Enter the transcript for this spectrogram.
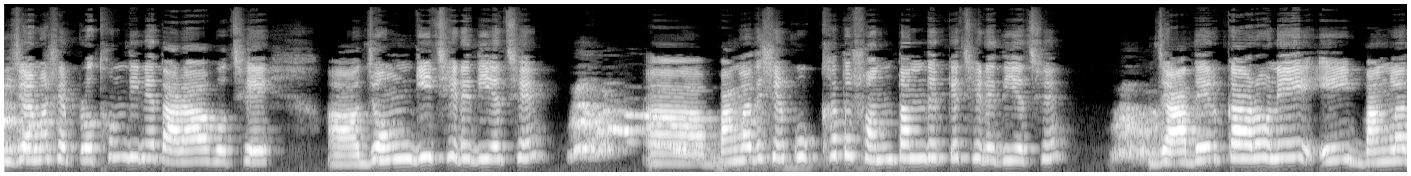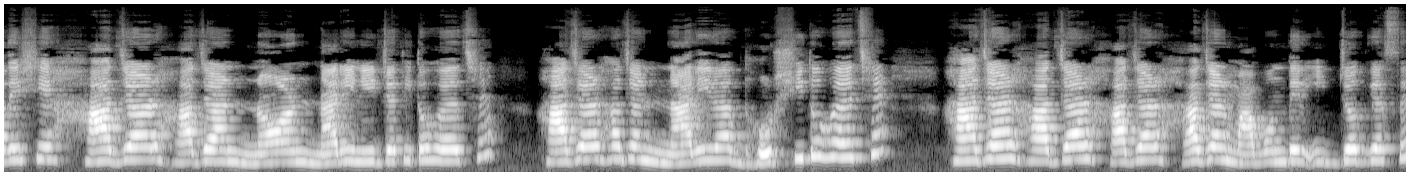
বিজয় মাসের প্রথম দিনে তারা হচ্ছে জঙ্গি ছেড়ে দিয়েছে। বাংলাদেশের কুখ্যাত সন্তানদেরকে ছেড়ে দিয়েছে। যাদের কারণে এই বাংলাদেশে হাজার হাজার নর নারী নির্যাতিত হয়েছে, হাজার হাজার নারীরা ধর্ষিত হয়েছে, হাজার হাজার হাজার হাজার মা বোনদের ইজ্জত গেছে।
